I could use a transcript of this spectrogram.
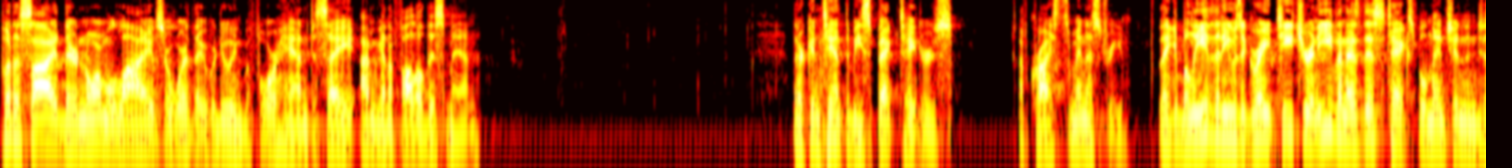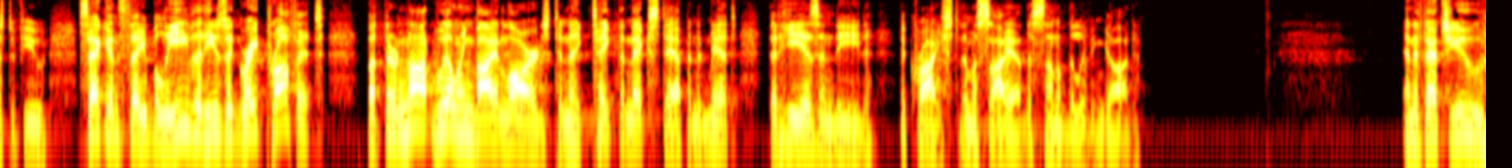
put aside their normal lives or what they were doing beforehand to say, I'm going to follow this man. They're content to be spectators of Christ's ministry. They can believe that he was a great teacher, and even as this text will mention in just a few seconds, they believe that he was a great prophet but they're not willing by and large to take the next step and admit that he is indeed the Christ, the Messiah, the Son of the living God. And if that's you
